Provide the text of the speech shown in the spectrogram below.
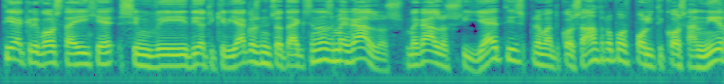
τι ακριβώς θα είχε συμβεί. Διότι ο Κυριάκος Μητσοτάκης είναι ένας μεγάλος, μεγάλος ηγέτης, πνευματικός άνθρωπος, πολιτικός ανήρ.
